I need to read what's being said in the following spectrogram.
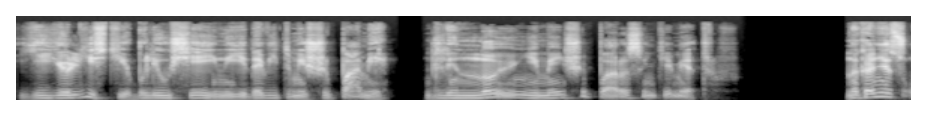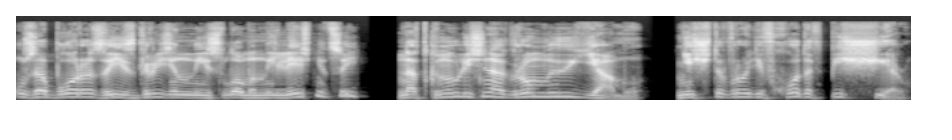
Ее листья были усеяны ядовитыми шипами длиною не меньше пары сантиметров. Наконец, у забора, за изгрызенной и сломанной лестницей, наткнулись на огромную яму, нечто вроде входа в пещеру,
